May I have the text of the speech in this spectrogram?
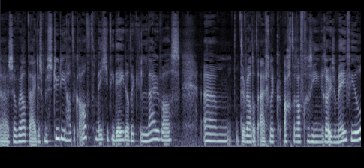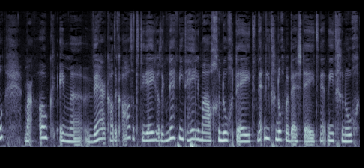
Uh, zowel tijdens mijn studie had ik altijd een beetje het idee dat ik lui was. Um, terwijl dat eigenlijk achteraf gezien reuze meeviel. Maar ook in mijn werk had ik altijd het idee dat ik net niet helemaal genoeg deed. Net niet genoeg mijn best deed. Net niet genoeg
